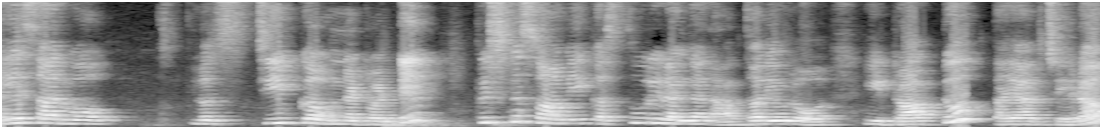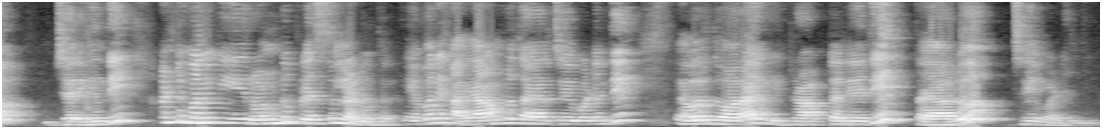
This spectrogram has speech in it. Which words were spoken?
ఐఎస్ఆర్ఓ లో చీఫ్గా ఉన్నటువంటి కృష్ణస్వామి కస్తూరి రంగన్ ఆధ్వర్యంలో ఈ డ్రాఫ్ట్ తయారు చేయడం జరిగింది. అంటే మనకి రెండు ప్రశ్నలు అడుగుతారు. ఎవరి హయాంలో తయారు చేయబడింది? ఎవరి ద్వారా ఈ డ్రాఫ్ట్ అనేది తయారు చేయబడింది?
